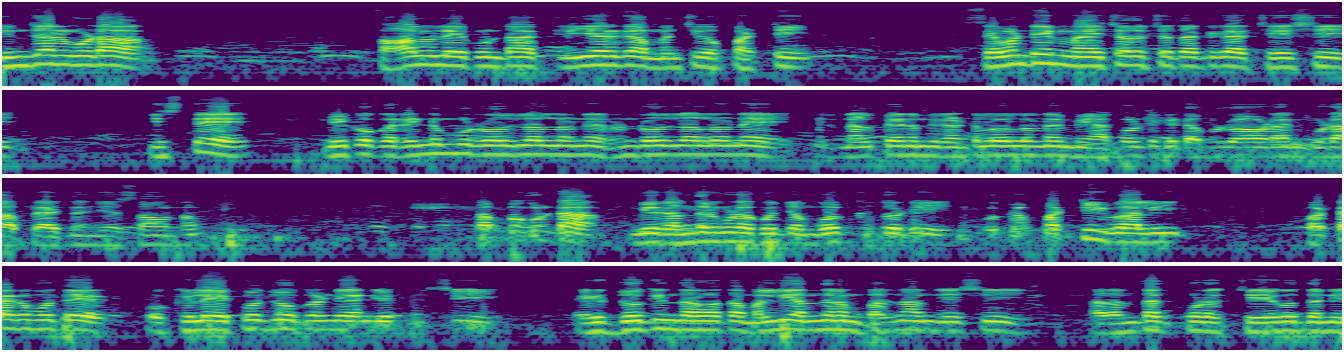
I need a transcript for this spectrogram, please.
గింజను కూడా తాలు లేకుండా క్లియర్గా మంచిగా పట్టి సెవెంటీన్ మ్యాచర్ వచ్చేటట్టుగా చేసి ఇస్తే మీకు ఒక రెండు మూడు రోజులలోనే రెండు రోజులలోనే నలభై ఎనిమిది గంటలలోనే మీ అకౌంట్కి డబ్బులు రావడానికి కూడా ప్రయత్నం చేస్తూ ఉన్నాం. తప్పకుండా మీరందరూ కూడా కొంచెం ఓపికతోటి గుడ్లు పట్టి ఇవ్వాలి. పట్టకపోతే ఒక కిలో ఎక్కువ జోకండి అని చెప్పేసి ఇది జోకిన తర్వాత మళ్ళీ అందరం బదనాం చేసి అదంతా కూడా చేయవద్దని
